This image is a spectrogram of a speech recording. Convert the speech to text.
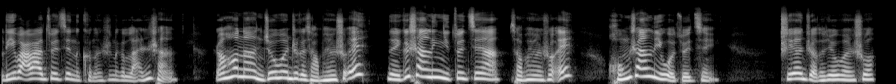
离娃娃最近的可能是那个蓝山。然后呢，你就问这个小朋友说：“哎，哪个山离你最近啊？”小朋友说：“哎，红山离我最近。”实验者他就问说：“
